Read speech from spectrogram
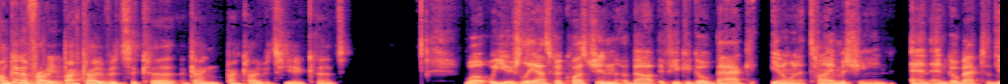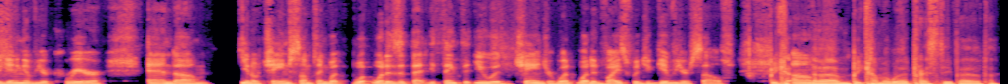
I'm going to throw it back over to Kurt again. Back over to you, Kurt. Well, we usually ask a question about if you could go back, you know, in a time machine and and go back to the beginning of your career and um, you know, change something. What what what is it that you think that you would change, or what what advice would you give yourself? um, um, become a WordPress developer.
